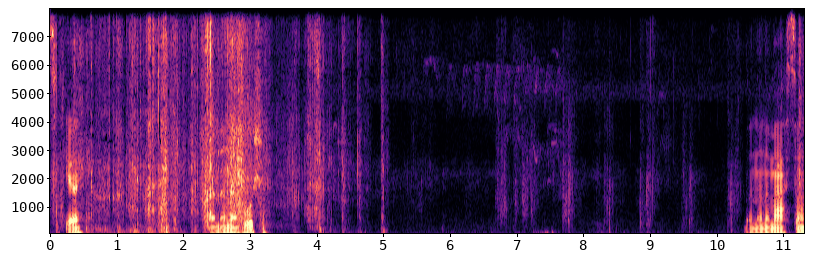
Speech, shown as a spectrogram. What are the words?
Esse aqui é banana roxa. Banana maçã.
